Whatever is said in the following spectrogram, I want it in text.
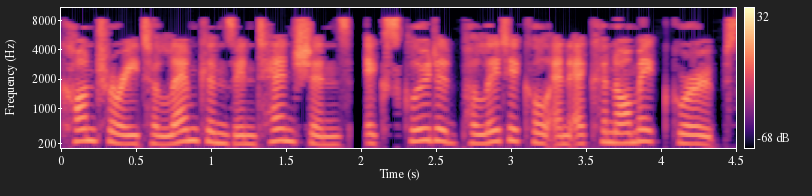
contrary to Lemkin's intentions, excluded political and economic groups.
